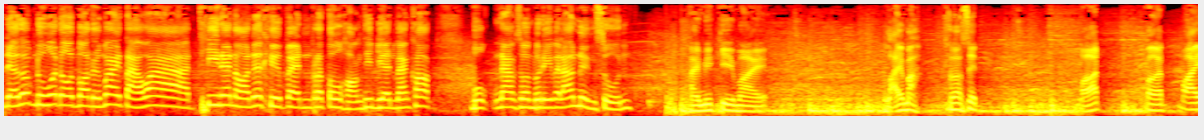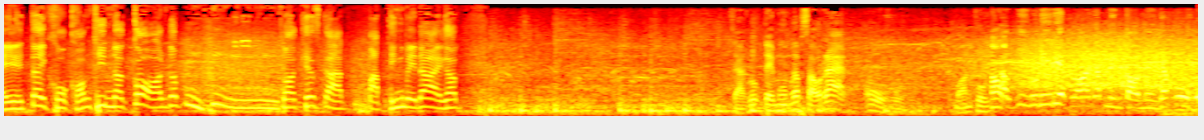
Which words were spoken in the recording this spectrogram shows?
เดี๋ยวต้องดูว่าโดนบอลหรือไม่แต่ว่าที่แน่นอนก็คือเป็นประตูของทีมเยือนแบงคอกบุกนำสุพรรณบุรีไปแล้ว 1-0 ให้มิกกี้ใหม่ไหลมาธนสิทธิ์เปิดเปิดไปได้โขกของทินกรครับตอหือก็เคสการ์ดปัดทิ้งไปได้ครับ จากลูกเตะมุมครับเสาแรก โอ้โหบอลถูกเอายิงลูกนี้เรียบร้อยครับหนึ่งต่อหนึ่งครับ โอ้โห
